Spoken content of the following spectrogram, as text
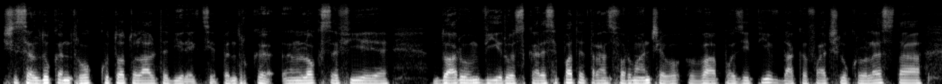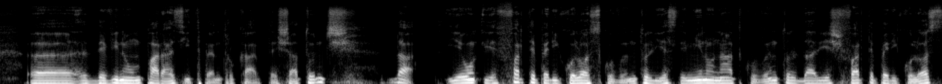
și să-l ducă într-o cu totul altă direcție, pentru că în loc să fie doar un virus care se poate transforma în ceva pozitiv, dacă faci lucrul ăsta, devine un parazit pentru carte. Și atunci, da, e, un, e foarte periculos cuvântul, este minunat cuvântul, dar ești foarte periculos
